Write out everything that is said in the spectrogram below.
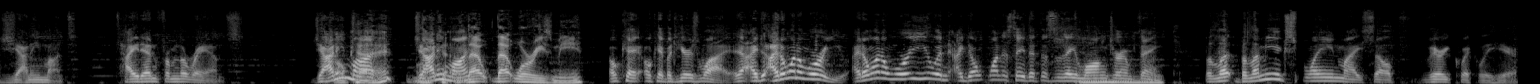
Johnny Mundt, tight end from the Rams. Johnny Mundt, Johnny Okay. Mundt. That that worries me. Okay, okay, but here's why. I, I don't want to worry you. I don't want to worry you, and I don't want to say that this is a long term thing. But let but let me explain myself very quickly here.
